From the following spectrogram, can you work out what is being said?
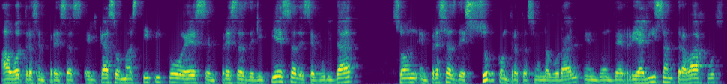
a otras empresas. El caso más típico es empresas de limpieza, de seguridad, son empresas de subcontratación laboral en donde realizan trabajos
